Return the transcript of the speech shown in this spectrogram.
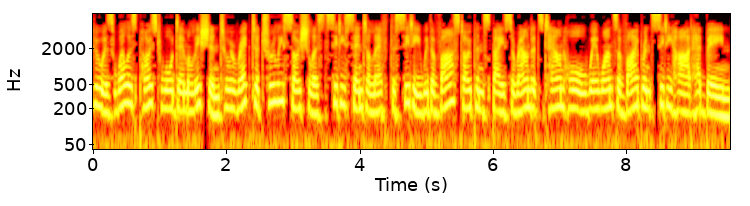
II as well as post-war demolition to erect a truly socialist city centre left the city with a vast open space around its town hall where once a vibrant city heart had been.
